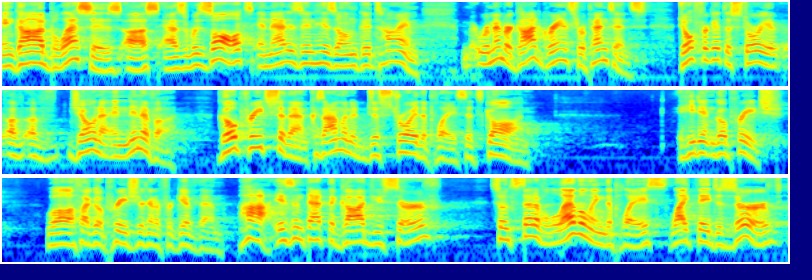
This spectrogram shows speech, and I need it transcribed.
And God blesses us as a result, and that is in His own good time. Remember, God grants repentance. Don't forget the story of, of, of Jonah and Nineveh. Go preach to them because I'm going to destroy the place. It's gone. He didn't go preach. Well, if I go preach, you're going to forgive them. Ah, isn't that the God you serve? So instead of leveling the place like they deserved,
